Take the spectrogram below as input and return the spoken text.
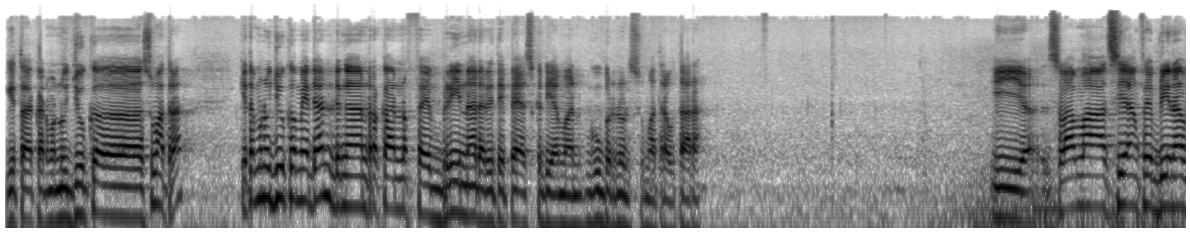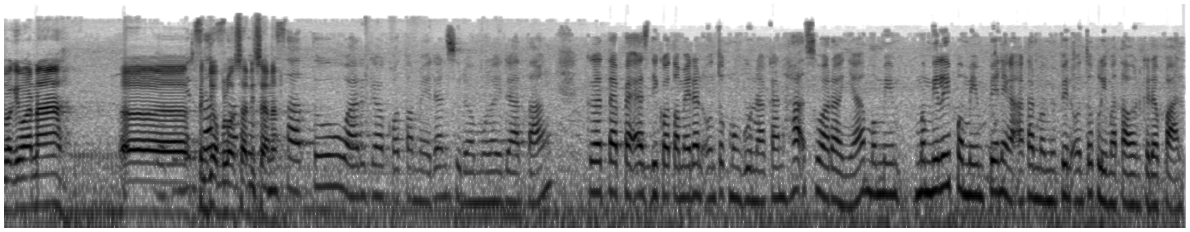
Kita akan menuju ke Sumatera. Kita menuju ke Medan dengan rekan Febrina dari TPS kediaman Gubernur Sumatera Utara. Iya, selamat siang Febrina. Bagaimana uh, pencoblosan di sana. Satu warga Kota Medan sudah mulai datang ke TPS di Kota Medan untuk menggunakan hak suaranya memilih pemimpin yang akan memimpin untuk lima tahun ke depan.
